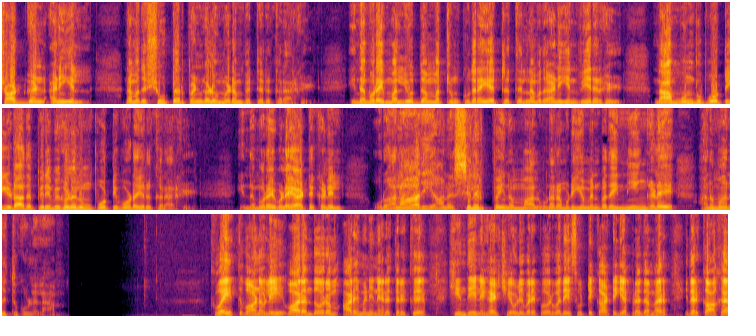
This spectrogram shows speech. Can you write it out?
ஷாட்கன் அணியில் நமது ஷூட்டர் பெண்களும் இடம் பெற்றிருக்கிறார்கள். இந்த முறை மல்யுத்தம் மற்றும் குதிரையேற்றத்தில் நமது அணியின் வீரர்கள் நாம் முன்பு போட்டியிடாத பிரிவுகளிலும் போட்டி போட இருக்கிறார்கள். இந்த முறை விளையாட்டுகளில் ஒரு அலாதியான சிலிர்ப்பை நம்மால் உணர முடியும் என்பதை நீங்களே அனுமானித்துக் கொள்ளலாம். குவைத் வானொலி வாரந்தோறும் அரை மணி நேரத்திற்கு ஹிந்தி நிகழ்ச்சியை ஒளிபரப்பி வருவதை சுட்டிக்காட்டிய பிரதமர் இதற்காக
